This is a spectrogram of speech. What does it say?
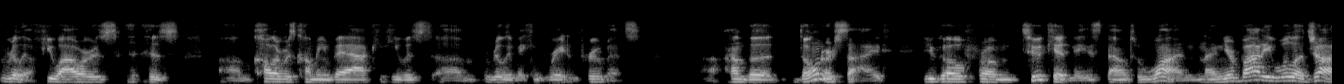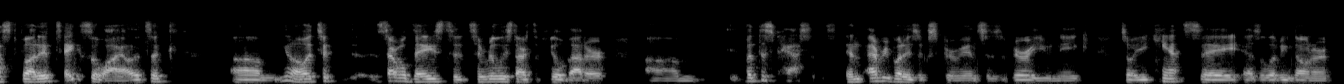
really a few hours his um, color was coming back he was um, really making great improvements uh, on the donor side you go from two kidneys down to one and your body will adjust but it takes a while it took um, you know it took several days to, to really start to feel better. Um, but this passes, and everybody's experience is very unique. So you can't say, as a living donor,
